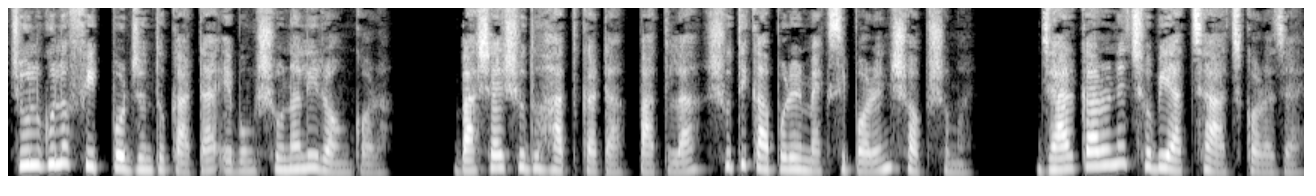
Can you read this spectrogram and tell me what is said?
চুলগুলো ফিট পর্যন্ত কাটা এবং সোনালি রং করা। বাসায় শুধু হাত কাটা, পাতলা, সুতি কাপড়ের ম্যাক্সি পরেন সবসময়। যার কারণে ছবি আচ্ছা আজ করা যায়।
